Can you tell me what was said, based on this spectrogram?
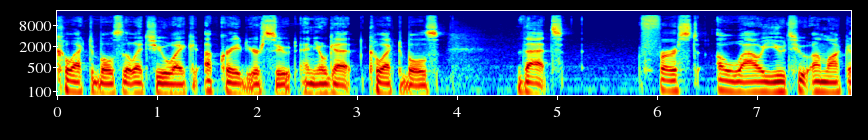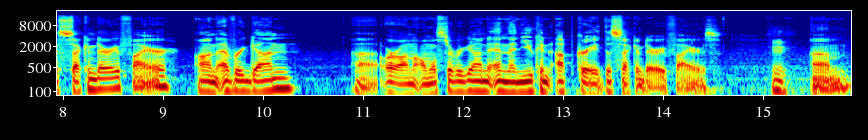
collectibles that let you like upgrade your suit, and you'll get collectibles that first allow you to unlock a secondary fire on every gun. Uh, or on almost every gun, and then you can upgrade the secondary fires. Um,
